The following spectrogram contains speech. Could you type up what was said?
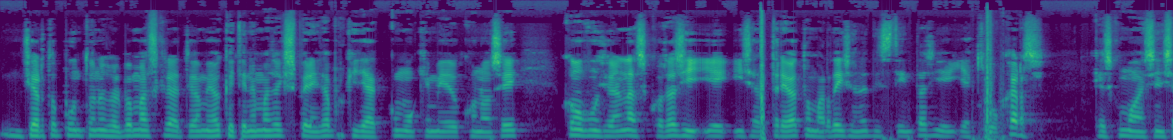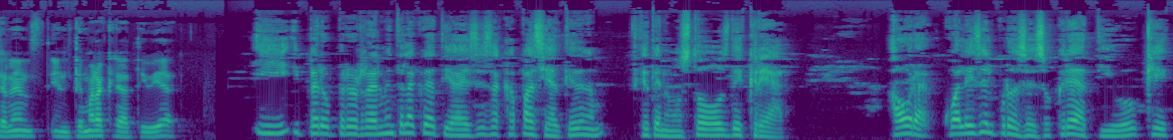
en cierto punto nos vuelve más creativo a medida que tiene más experiencia porque ya como que medio conoce cómo funcionan las cosas y, y, y se atreve a tomar decisiones distintas y, y, equivocarse, que es como esencial en el, en el tema de la creatividad. Y, pero, pero realmente la creatividad es esa capacidad que, que tenemos todos de crear. Ahora, ¿cuál es el proceso creativo que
